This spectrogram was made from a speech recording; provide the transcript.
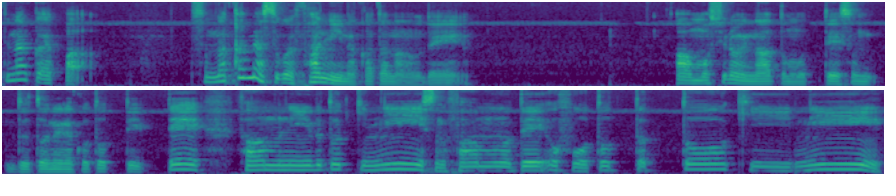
でなんかやっぱその中身はすごいファニーな方なのであ面白いなと思ってそのずっと連絡を取っていてファームにいる時にそのファームのデイオフを取った時に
